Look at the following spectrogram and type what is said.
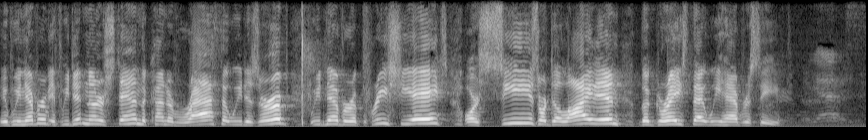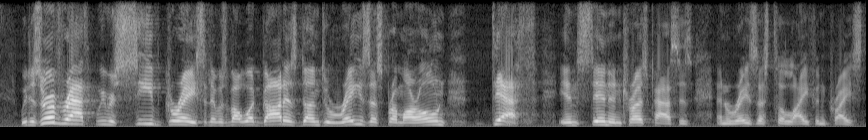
If we never if we didn't understand the kind of wrath that we deserved, we'd never appreciate or seize or delight in the grace that we have received. We deserved wrath, we received grace, and it was about what God has done to raise us from our own death in sin and trespasses and raise us to life in Christ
